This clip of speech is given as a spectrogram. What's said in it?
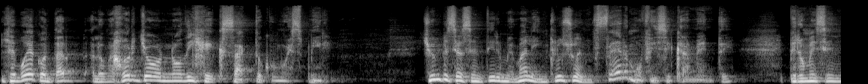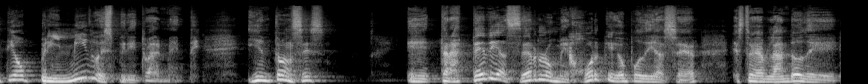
le voy a contar, a lo mejor yo no dije exacto cómo es. Mire, yo empecé a sentirme mal, incluso enfermo físicamente, pero me sentía oprimido espiritualmente. Y entonces eh, traté de hacer lo mejor que yo podía hacer. Estoy hablando de,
